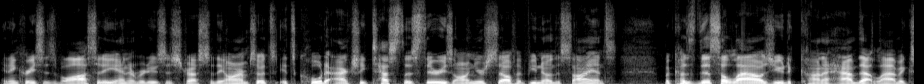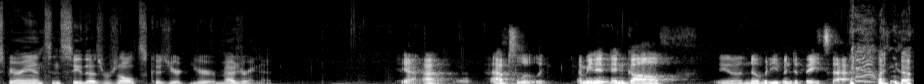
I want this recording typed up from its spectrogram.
it increases velocity and it reduces stress to the arm. So it's it's cool to actually test those theories on yourself if you know the science, because this allows you to kind of have that lab experience and see those results because you're you're measuring it. Yeah, absolutely. I mean, in, in golf you know nobody even debates that.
